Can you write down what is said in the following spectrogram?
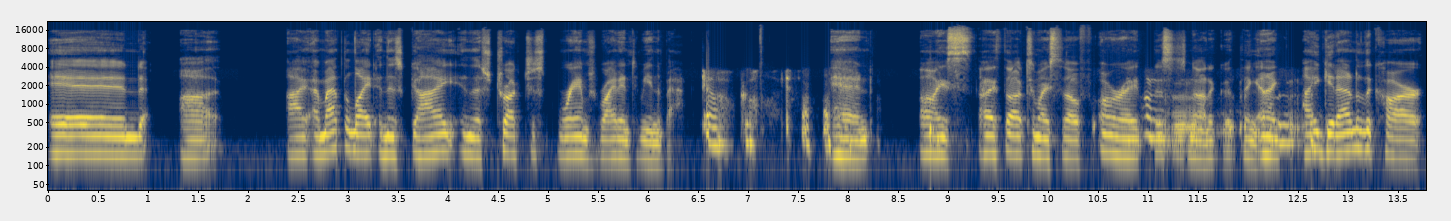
And uh, I, I'm at the light, and this guy in this truck just rams right into me in the back. Oh, God. And I, I thought to myself, all right, this is not a good thing. And I, I get out of the car,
